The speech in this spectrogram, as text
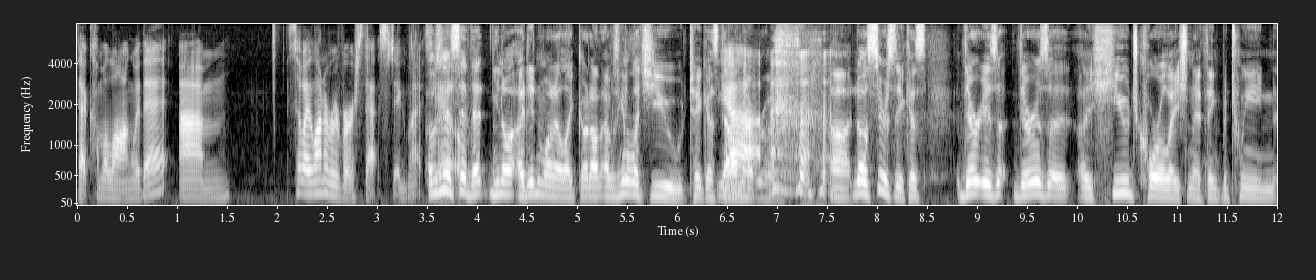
that come along with it. Um, so I want to reverse that stigma. I was gonna say that you know I didn't want to like go down. I was gonna let you take us down that road. Uh, no, seriously, because there is there is a, a huge correlation I think between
